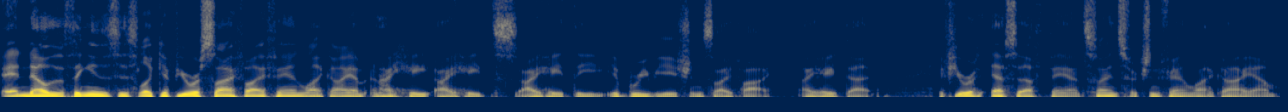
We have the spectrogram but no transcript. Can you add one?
And now the thing is, is like if you're a sci-fi fan like I am, and I hate, I hate, I hate the abbreviation sci-fi. I hate that. If you're a SF fan, science fiction fan like I am,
